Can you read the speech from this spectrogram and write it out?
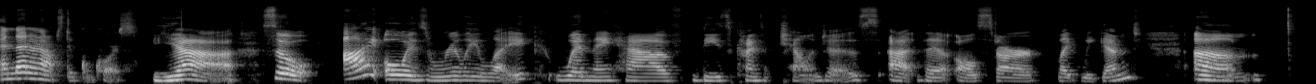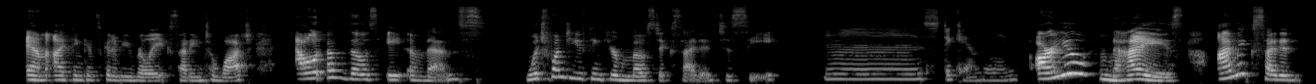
and then an obstacle course. Yeah. So I always really like when they have these kinds of challenges at the All Star like weekend. Um, and I think it's going to be really exciting to watch. Out of those eight events, which one do you think you're most excited to see? Mm, stick handling. Are you? Mhm. Nice. I'm excited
